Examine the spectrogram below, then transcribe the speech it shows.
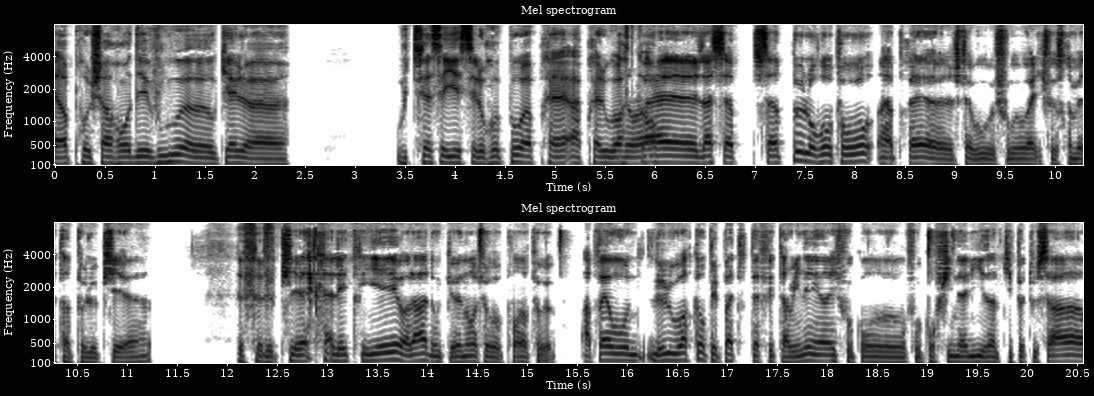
un prochain rendez-vous euh, auquel tu sais, ça y est, c'est le repos après après le WordCamp. Ouais, là, c'est un- c'est un peu le repos. Après, euh, je t'avoue, il faut, ouais, il faut se remettre un peu le pied, euh, le pied à l'étrier, voilà. Donc euh, non, je reprends un peu. Après, on, le WordCamp est pas tout à fait terminé. Hein. Il faut qu'on, faut qu'on finalise un petit peu tout ça.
